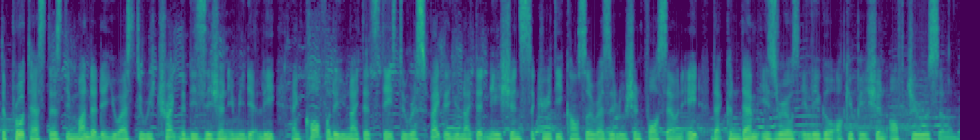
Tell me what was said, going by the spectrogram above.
The protesters demanded the US to retract the decision immediately and called for the United States to respect the United Nations Security Council Resolution 478 that condemned Israel's illegal occupation of Jerusalem.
